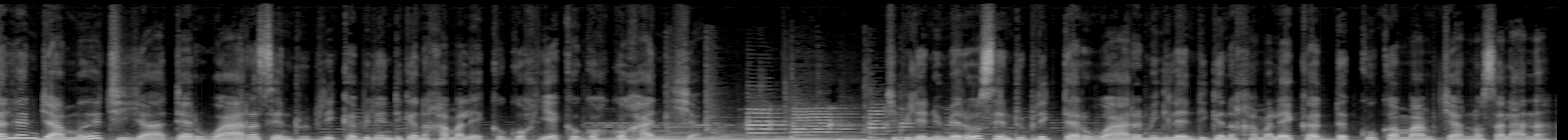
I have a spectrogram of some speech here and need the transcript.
dal leen jàmm ci euh, terroir seen rubrique bi leen di gën a xamale ko gox yeeg gox goxaan yi ci bile numéro seen rubrique terroir mi ngi leen di gën a xamale ko dëkku ko maam Thierno Salane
